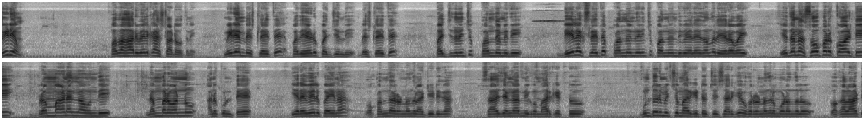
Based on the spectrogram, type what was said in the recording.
మీడియం పదహారు వేలు కానీ స్టార్ట్ అవుతున్నాయి. మీడియం బెస్ట్లు అయితే పదిహేడు పద్దెనిమిది బెస్ట్లు అయితే పద్దెనిమిది నుంచి పంతొమ్మిది. డీలక్స్లు అయితే పంతొమ్మిది నుంచి పంతొమ్మిది వేల ఐదు వందల ఇరవై. ఏదన్నా సూపర్ క్వాలిటీ బ్రహ్మాండంగా ఉంది. నెంబర్ వన్ అనుకుంటే ఇరవై వేలు పైన ఒక వంద రెండు వందలు అటు ఇటుగా సహజంగా మీకు మార్కెట్ గుంటూరు మిర్చి మార్కెట్ వచ్చేసరికి ఒక రెండు వందలు మూడు వందలు ఒక లాటు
